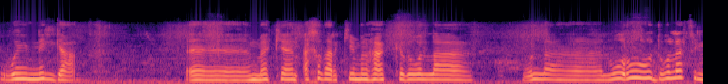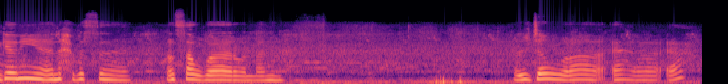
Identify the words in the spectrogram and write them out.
وين نلقى؟ آه مكان أخضر كيما هكذا ولا ولا الورود ولا تلقاني نحبس آه، نصور ولا. الجو رائع رائع.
